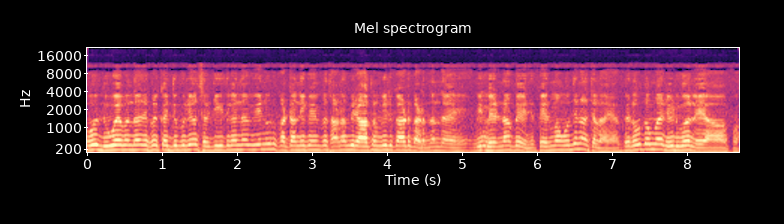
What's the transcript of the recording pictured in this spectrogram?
ਉਹ ਦੂਏ ਬੰਦਾ ਦੇ ਫਿਰ ਕੱਦੂਪੁਰੀ ਉਹ ਸਰਜੀਤ ਕਹਿੰਦਾ ਵੀ ਇਹਨੂੰ ਰਕਾਟਾਂ ਦੀ ਕਿਵੇਂ ਪਛਾਣਾ ਵੀ ਰਾਤ ਨੂੰ ਵੀ ਰਿਕਾਰਡ ਕੱਢ ਦਿੰਦਾ ਇਹ ਵੀ ਮੇਰੇ ਨਾਲ ਭੇਜ ਫਿਰ ਮੈਂ ਉਹਦੇ ਨਾਲ ਚਲਾਇਆ ਫਿਰ ਉਹ ਤੋਂ ਮੈਂ ਰੇਡੀਓ ਲਿਆ ਆਪ।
